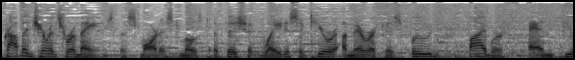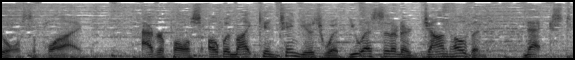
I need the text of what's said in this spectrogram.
Crop insurance remains the smartest, most efficient way to secure America's food, fiber, and fuel supply. AgriPulse Open Mic continues with U.S. Senator John Hoeven next.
